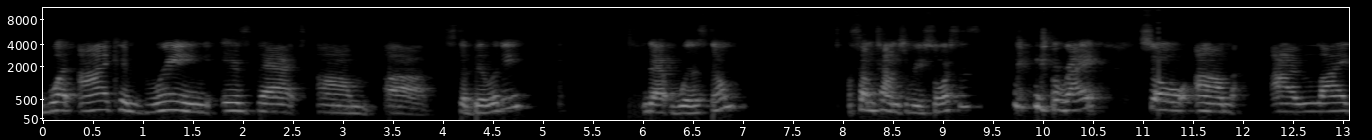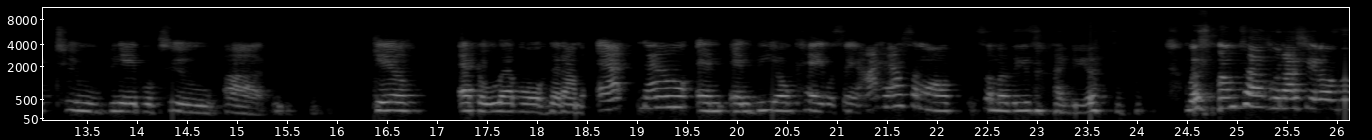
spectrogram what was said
what I can bring is that um, uh, stability, that wisdom, sometimes resources, right? So um, I like to be able to uh, give at the level that I'm at now and and be okay with saying I have some of some of these ideas. but sometimes when I share those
